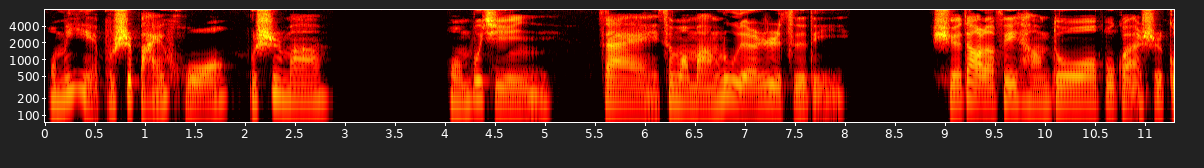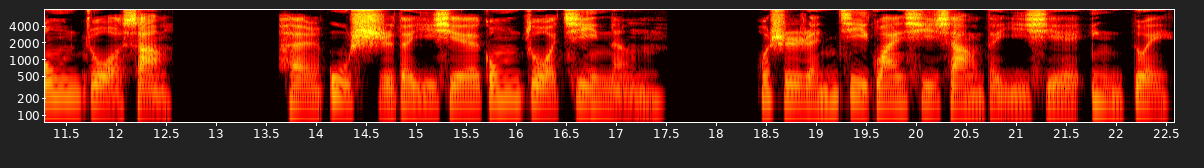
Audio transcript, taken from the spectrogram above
我们也不是白活，不是吗？我们不仅在这么忙碌的日子里学到了非常多，不管是工作上很务实的一些工作技能。或是人际关系上的一些应对，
